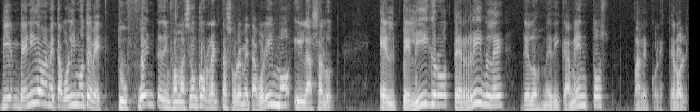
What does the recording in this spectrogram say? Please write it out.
Bienvenidos a Metabolismo TV, tu fuente de información correcta sobre metabolismo y la salud. El peligro terrible de los medicamentos para el colesterol.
